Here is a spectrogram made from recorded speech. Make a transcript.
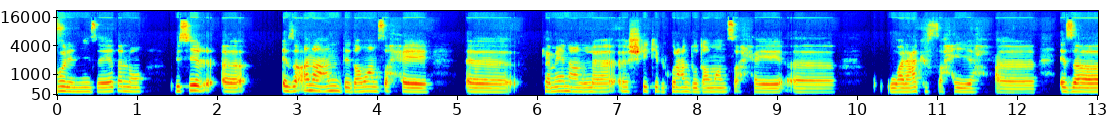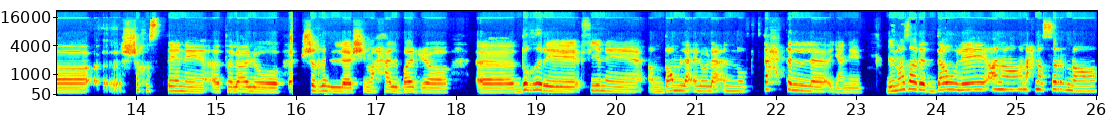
هول الميزات إنه بصير إذا أنا عندي ضمان صحّي آآ كمان على شريكي بيكون عنده ضمان صحّي آآ والعكس صحيح، آآ إذا الشخص التاني طلع له شغل شي محل برّا دغري فيني انضم لإله لإنه تحت ال يعني بنظر الدولة أنا نحن صرنا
